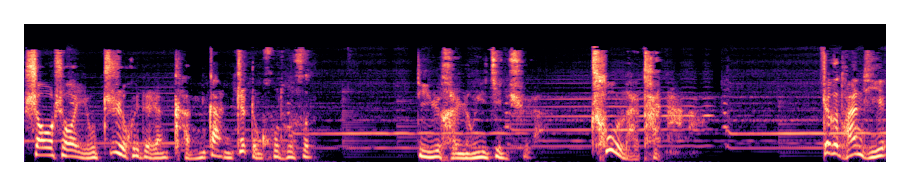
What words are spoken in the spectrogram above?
稍稍有智慧的人肯干这种糊涂事？地狱很容易进去了，出来太难了。这个团体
